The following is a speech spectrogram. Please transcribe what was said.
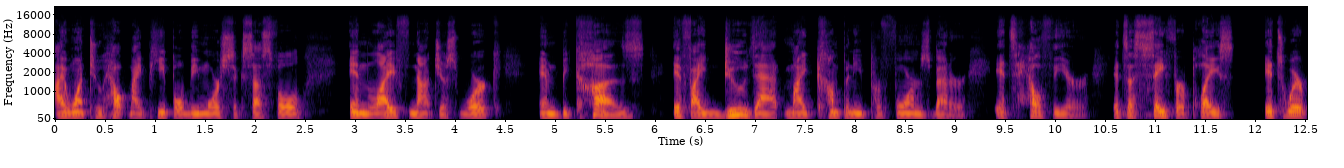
I want to help my people be more successful in life, not just work. And because if I do that, my company performs better, it's healthier, it's a safer place, it's where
